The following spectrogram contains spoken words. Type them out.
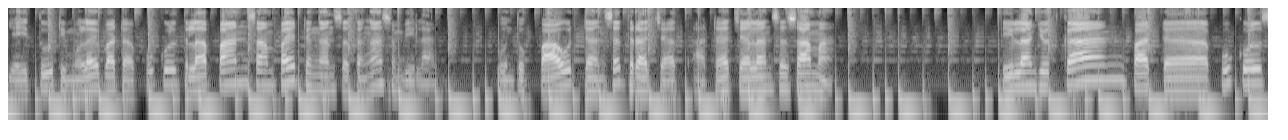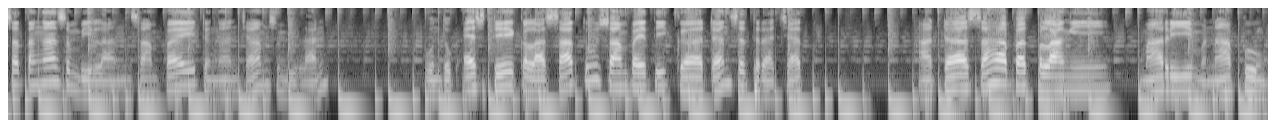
yaitu dimulai pada pukul 8 sampai dengan setengah 9. Untuk PAUD dan sederajat ada jalan sesama dilanjutkan pada pukul setengah sembilan sampai dengan jam 9 untuk SD kelas 1 sampai 3 dan sederajat. Ada sahabat pelangi mari menabung.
